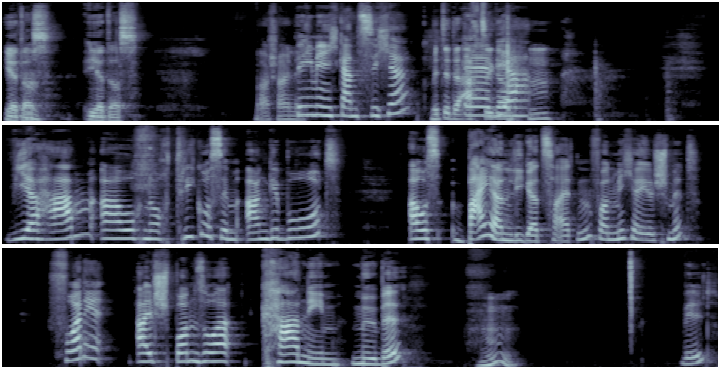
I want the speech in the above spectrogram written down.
Eher das. Eher das. Wahrscheinlich. Bin ich mir nicht ganz sicher. Mitte der Äh, 80er. ja. hm. Wir haben auch noch Trikots im Angebot aus Bayernliga-Zeiten von Michael Schmidt. Vorne als Sponsor Carnem Möbel. Wild.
